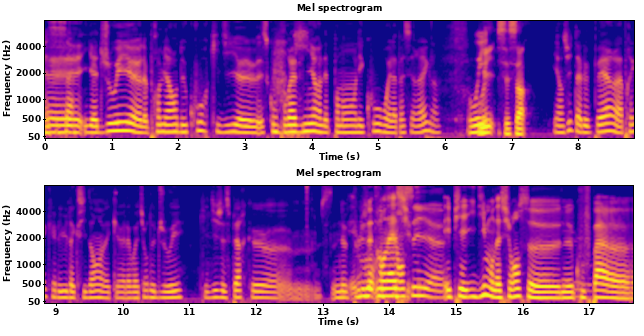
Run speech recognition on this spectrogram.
Ouais. Euh, Il y a Joey, euh, la première heure de cours, qui dit euh, Est-ce qu'on pourrait venir les- pendant les cours où elle a pas ses règles? Oui. c'est ça. Et ensuite, t'as le père, après qu'elle ait eu l'accident avec euh, la voiture de Joey, qui dit J'espère que euh, ne plus être mon influencé. euh, Et puis il dit mon assurance euh, ne couvre pas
